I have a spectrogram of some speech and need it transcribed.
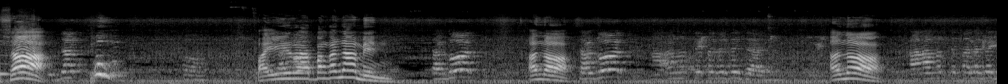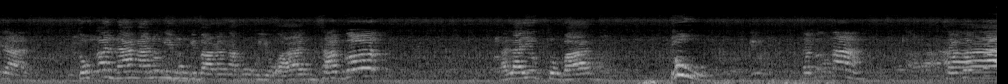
Isa! That, boom! Oh. Pahihirapan ka namin. Sagot! Ano? Sagot! Aangat ka talaga dyan. Ano? Aangat ka talaga dyan. Tuka na, nganong imong gibarang akong uyuan? Sagot! Alayog tubag. Boom! Sagot na! Sagot na!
